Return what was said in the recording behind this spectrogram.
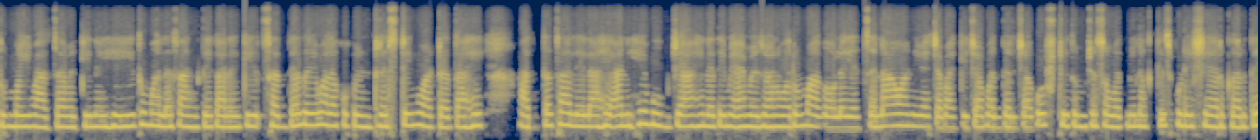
तुम्ही वाचावं की नाही हेही तुम्हाला सांगते. कारण की सध्या तरी मला खूप इंटरेस्टिंग वाटत आहे. आत्ताच आलेलं आहे आणि हे बुक जे आहे ना ते मी ॲमेझॉनवरून मागवलं. याचं नाव आणि याच्या बाकीच्या बद्दलच्या गोष्टी तुमच्यासोबत मी नक्कीच पुढे शेअर करते.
